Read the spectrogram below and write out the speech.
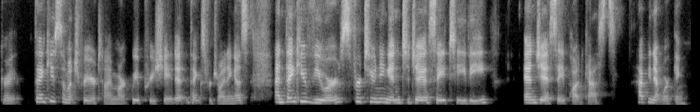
Great. Thank you so much for your time, Mark. We appreciate it. Thanks for joining us. And thank you, viewers, for tuning in to JSA TV and JSA podcasts. Happy networking.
